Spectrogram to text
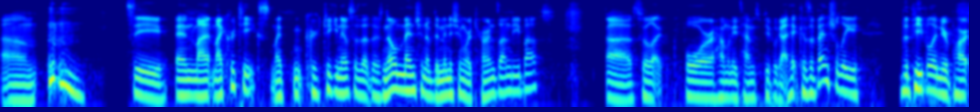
um, see, and my my critiques, my critiquing notes is that there's no mention of diminishing returns on debuffs. Uh, so like for how many times people got hit, because eventually the people in your part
